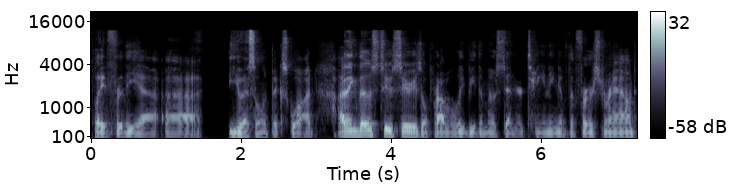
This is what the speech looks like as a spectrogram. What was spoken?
played for the uh, uh, U.S. Olympic squad. I think those two series will probably be the most entertaining of the first round.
